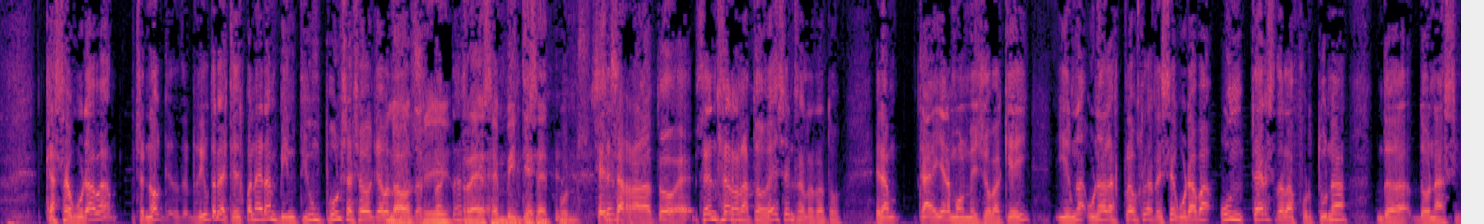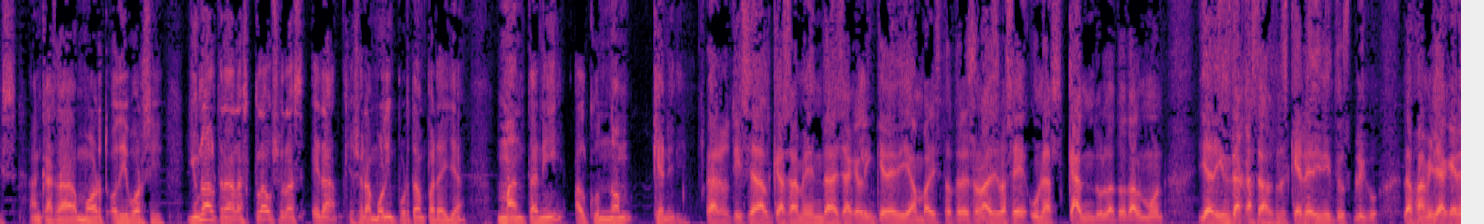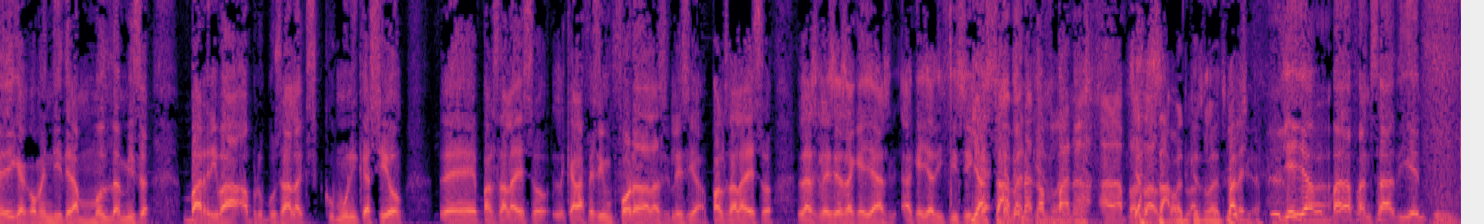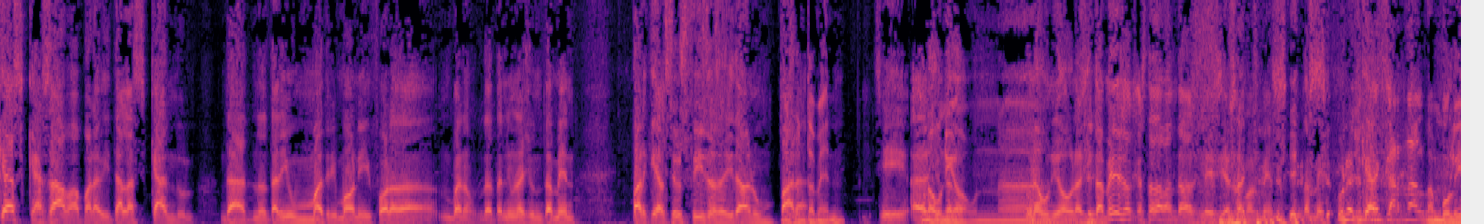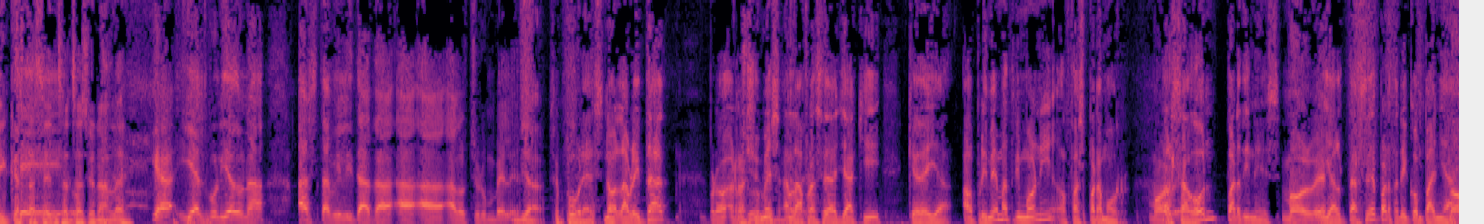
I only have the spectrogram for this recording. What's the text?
que assegurava... O sigui, no, riu-te'n, que quan eren 21 punts, això que No, sí, pactes. res, 127 punts. Sense relator, eh? Sense relator, eh? Sense relator. Era, clar, ell era molt més jove que ell, i una, una de les clàusules li assegurava un terç de la fortuna de d'Onassis, en cas de mort o divorci. I una altra de les clàusules era, que això era molt important per a ella, mantenir el cognom Kennedy. La notícia del casament de Jacqueline Kennedy amb Aristóteles Onassis va ser un escàndol a tot el món i a dins de casa dels Kennedy ni t'ho explico. La família Kennedy, que com hem dit era molt de missa, va arribar a proposar l'excomunicació eh, pels de l'ESO, que la fessin fora de l'església, pels de l'ESO. L'església és aquella, aquell edifici Ja que, que té una que campana a la plaça Ja del saben poble. que és l'església. Vale. I ella Ah. va defensar dient que es casava per evitar l'escàndol de no tenir un matrimoni fora de... Bueno, de tenir un ajuntament perquè els seus fills necessitaven un pare. Ajuntament? Sí, Una unió, una- Una unió. Un ajuntament és el que està davant de l'església, normalment. sí, també. Un ajuntament Que- carnal. L'embolic Sí. està sent sensacional, eh? que, I els volia donar estabilitat a, a, a, a los xurumbeles. Ja. Sí, Pobrets. No, la veritat, però es resumeix en la frase de Jackie que deia el primer matrimoni el fas per amor, Molt el bé. segon per diners Molt bé. i el tercer per tenir companyia.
